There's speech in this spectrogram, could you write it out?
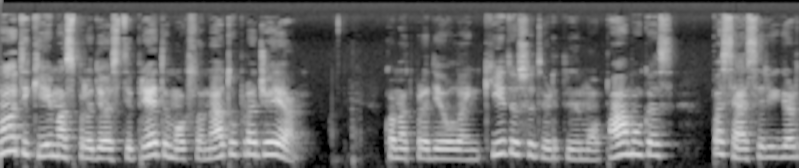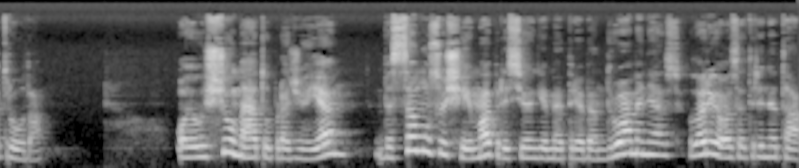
Mano tikėjimas pradėjo stiprėti mokslo metų pradžioje, kuomet pradėjau lankyti sutvirtinimo pamokas pas seserį Gertrūdą. O jau šių metų pradžioje visa mūsų šeima prisijungėme prie bendruomenės Glorioza Trinita,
